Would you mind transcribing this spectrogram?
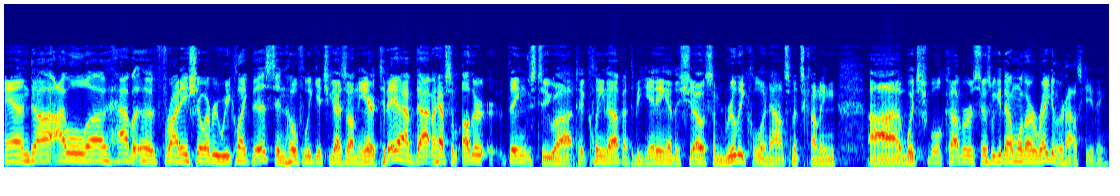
And uh, I will uh, have a Friday show every week like this, and hopefully get you guys on the air. Today I have that, and I have some other things to uh, to clean up at the beginning of the show. Some really cool announcements coming, uh, which we'll cover as soon as we get done with our regular housekeeping.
